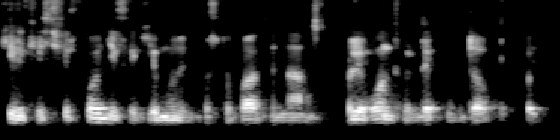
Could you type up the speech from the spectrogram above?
кількість відходів, які можуть поступати на полігон твердих побутових відходів.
